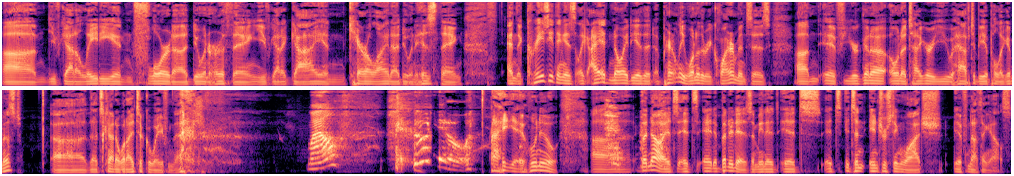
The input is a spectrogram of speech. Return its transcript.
Um, you've got a lady in Florida doing her thing. You've got a guy in Carolina doing his thing. And the crazy thing is, like, I had no idea that apparently one of the requirements is, um, if you're going to own a tiger, you have to be a polygamist. Uh, that's kind of what I took away from that. Well, who knew? Uh, yeah, who knew? Uh, but no, it's it's it, but it is. I mean, it, it's it's it's an interesting watch, if nothing else.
